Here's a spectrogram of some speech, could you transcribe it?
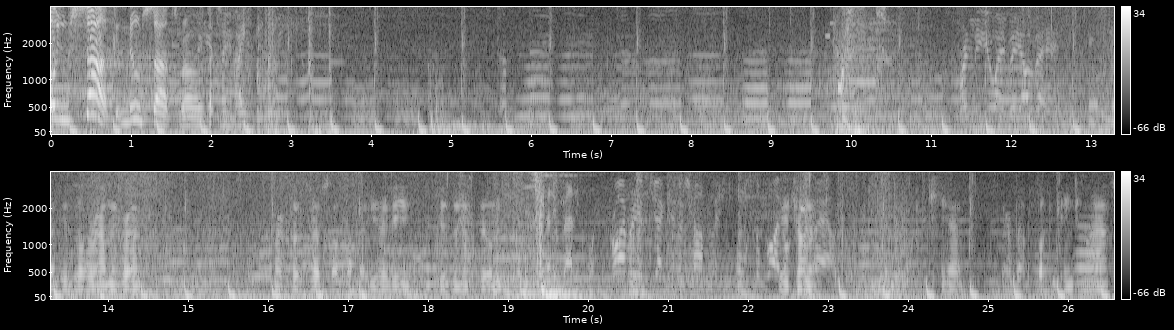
Oh, you suck. Dude sucks, bro. Bro. My footsteps off off that UAV. Dudes in this building. Primary objective accomplished. All supply Dude trying to... Yeah, they're about to fucking pinch my ass.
